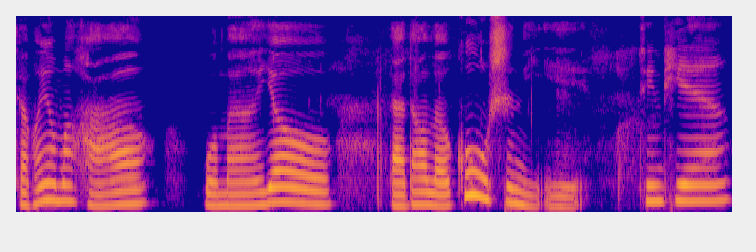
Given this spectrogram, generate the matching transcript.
小朋友们好，我们又来到了故事里。今天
